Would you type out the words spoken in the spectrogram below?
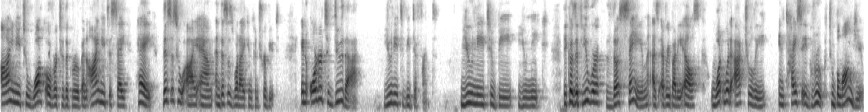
I need to walk over to the group and I need to say, hey, this is who I am and this is what I can contribute. In order to do that, you need to be different. You need to be unique. Because if you were the same as everybody else, what would actually entice a group to belong you?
